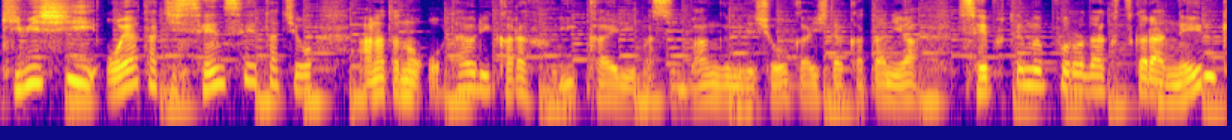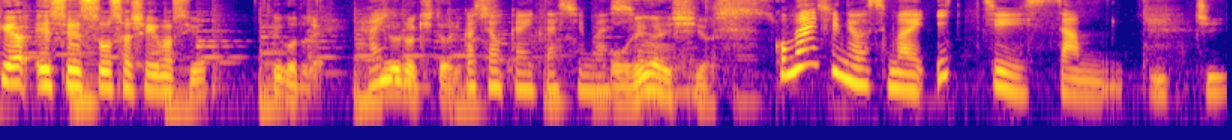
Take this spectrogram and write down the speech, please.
厳しい親たち先生たちをあなたのお便りから振り返ります。番組で紹介した方にはセプテムプロダクツからネイルケアエッセンスを差し上げますよ。ということで、はいいろいろ来ておりごます。紹介いたしましお願いします。狛江市にお住まいいっちーさん。一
